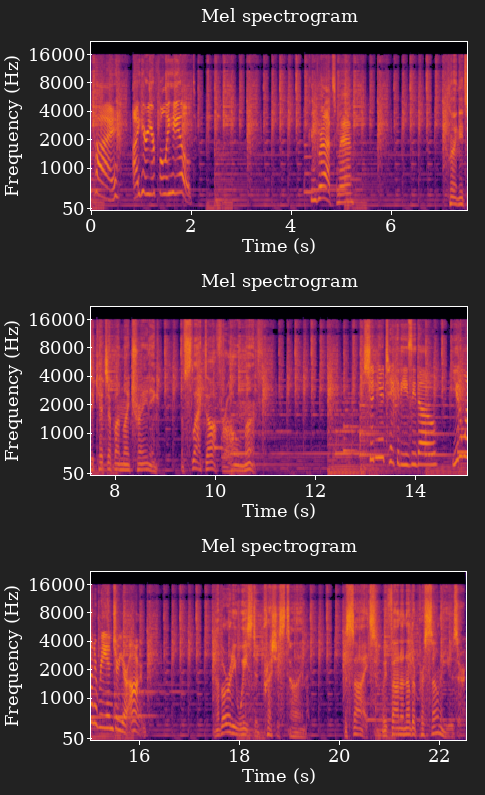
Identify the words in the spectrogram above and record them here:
Senpai! I hear you're fully healed. Congrats, man. I need to catch up on my training. I've slacked off for a whole month. Shouldn't you take it easy, though? You don't want to re-injure your arm. I've already wasted precious time. Besides, we found another Persona user.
